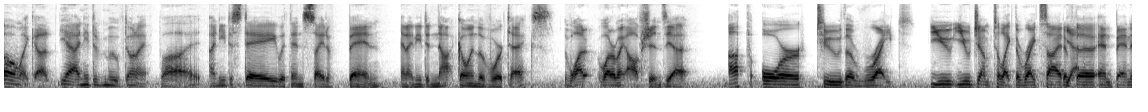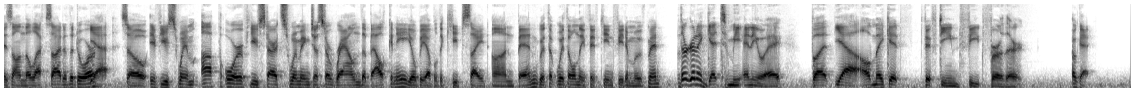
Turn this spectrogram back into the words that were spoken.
Oh my god. Yeah, I need to move, don't I? But I need to stay within sight of Ben, and I need to not go in the vortex. What what are my options? Yeah. Up or to the right? You you jump to like the right side of Yeah. the and Ben is on the left side of the door. Yeah. So if you swim up or if you start swimming just around the balcony, you'll be able to keep sight on Ben with with only 15 feet of movement. They're gonna get to me anyway. But yeah, I'll make it 15 feet further Okay.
